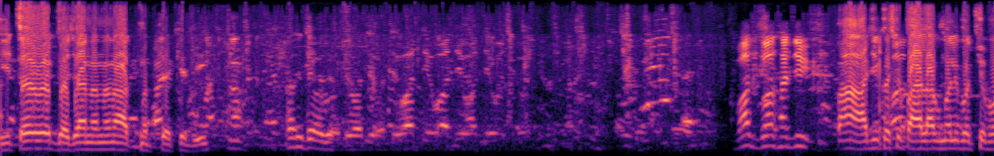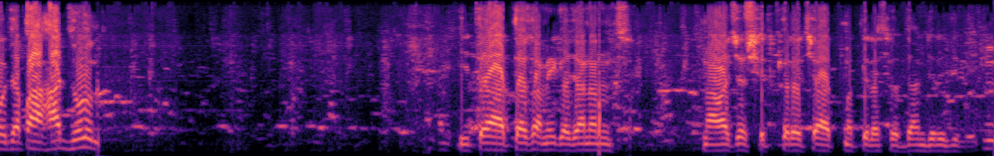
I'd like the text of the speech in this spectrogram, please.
इथं एक गजाननानं आत्महत्या केली. अरे देवा, देवा, देवा, देवा, देवा, देवा, देवा, देवा. बस बस हाजी पहा आजी कशी पाहायला लागली बच्चू भाऊच्या. पहा हात जोडून. इथं आताच आम्ही गजानन नावाच्या शेतकऱ्याच्या आत्महत्येला श्रद्धांजली दिली.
